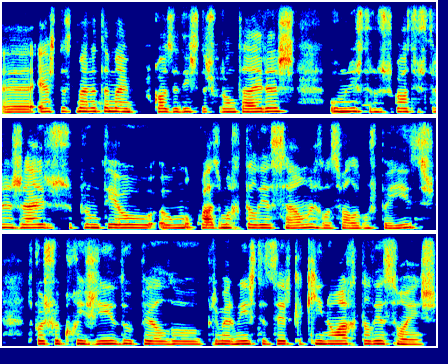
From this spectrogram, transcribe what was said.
uh, esta semana também, por causa disto das fronteiras, o Ministro dos Negócios Estrangeiros prometeu uma, quase uma retaliação em relação a alguns países, depois foi corrigido pelo Primeiro-Ministro a dizer que aqui não há retaliações.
